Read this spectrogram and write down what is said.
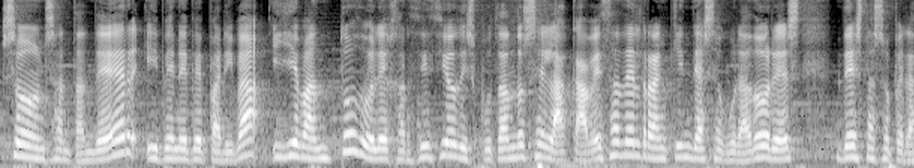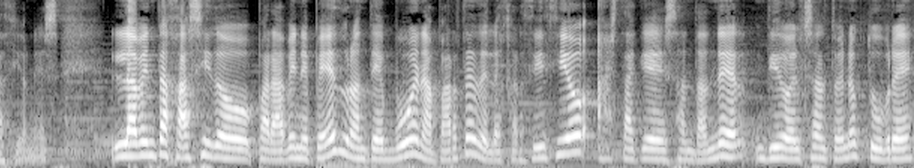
Son Santander y BNP Paribas y llevan todo el ejercicio disputándose la cabeza del ranking de aseguradores de estas operaciones. La ventaja ha sido para BNP durante buena parte del ejercicio hasta que Santander dio el salto en octubre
